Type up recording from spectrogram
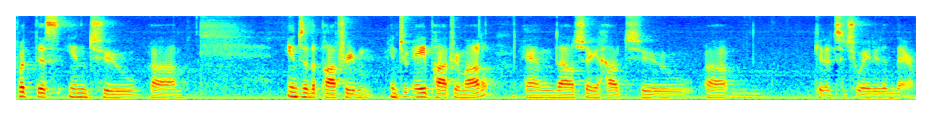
put this into um, into the Potree, into a Potree model, and I'll show you how to um, get it situated in there.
